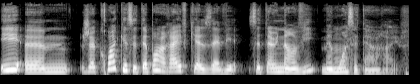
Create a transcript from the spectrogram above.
Et euh, je crois que c'était pas un rêve qu'elles avaient. C'était une envie, mais moi, c'était un rêve.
